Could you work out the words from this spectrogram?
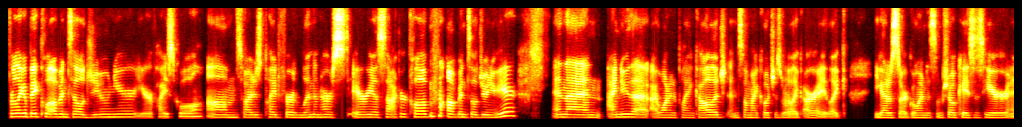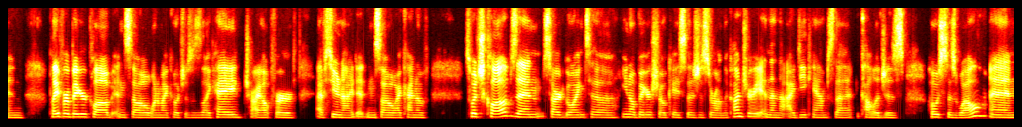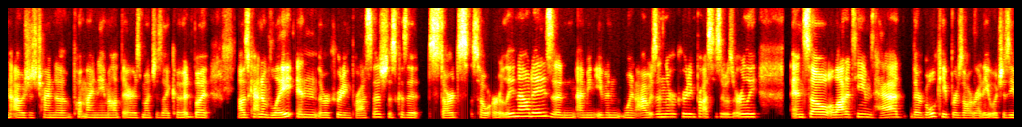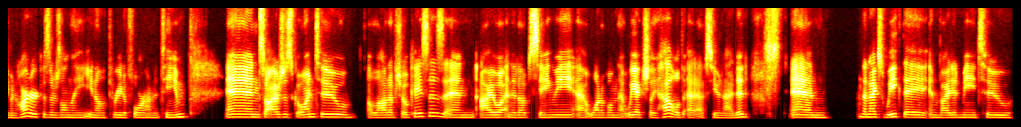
for like a big club until junior year of high school. Um, so I just played for Lindenhurst area soccer club up until junior year. And then I knew that I wanted to play in college. And so my coaches were like, all right, like you got to start going to some showcases here and play for a bigger club. And so one of my coaches was like, hey, try out for FC United. And so I kind of switched clubs and started going to, you know, bigger showcases just around the country and then the ID camps that colleges host as well. And I was just trying to put my name out there as much as I could. But I was kind of late in the recruiting process just because it starts so early nowadays. And I mean, even when I was in the recruiting process, it was early. And so a lot of teams had their goalkeepers already, which is even harder because there's only, you know, three to four on a team. And so I was just going to a lot of showcases, and Iowa ended up seeing me at one of them that we actually held at FC United. And the next week, they invited me to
